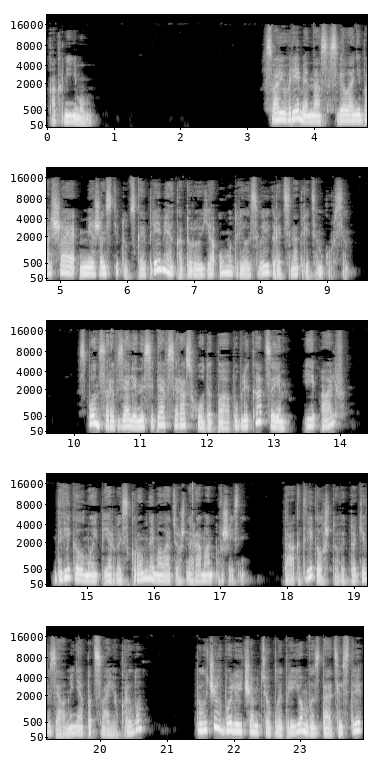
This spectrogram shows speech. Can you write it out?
Как минимум. В свое время нас свела небольшая межинститутская премия, которую я умудрилась выиграть на третьем курсе. Спонсоры взяли на себя все расходы по публикации, и Альф двигал мой первый скромный молодежный роман в жизнь. Так двигал, что в итоге взял меня под свое крыло. Получив более чем теплый прием в издательстве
